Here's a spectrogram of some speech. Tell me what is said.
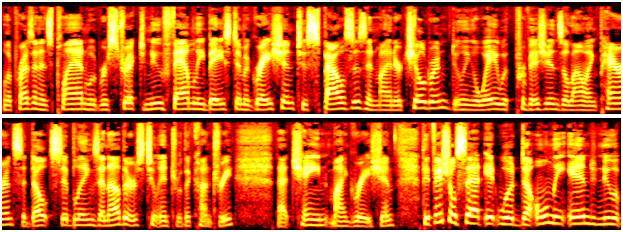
Well, the president's plan would restrict new family based immigration to spouses and minor children, doing away with provisions allowing parents, adult siblings, and others to enter the country, that chain migration. The official said it would uh, only end new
